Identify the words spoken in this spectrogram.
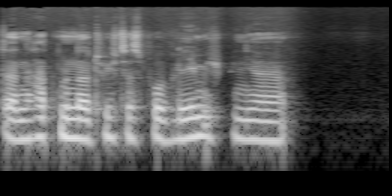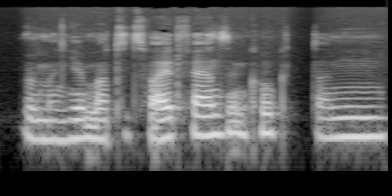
dann hat man natürlich das Problem, ich bin ja, wenn man hier mal zu zweit Fernsehen guckt, dann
